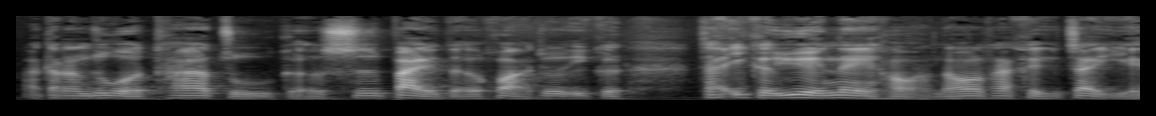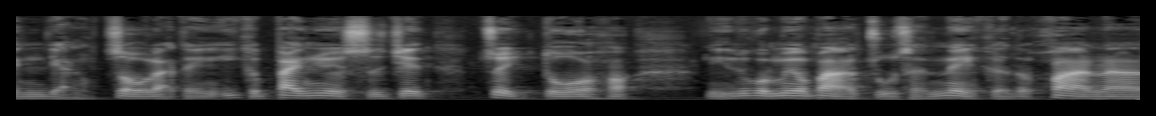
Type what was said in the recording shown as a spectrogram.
啊。当然，如果他组阁失败的话，就一个在一个月内哈，然后他可以再延两周了，等于一个半月时间最多哈。”你如果没有办法组成内阁的话，那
